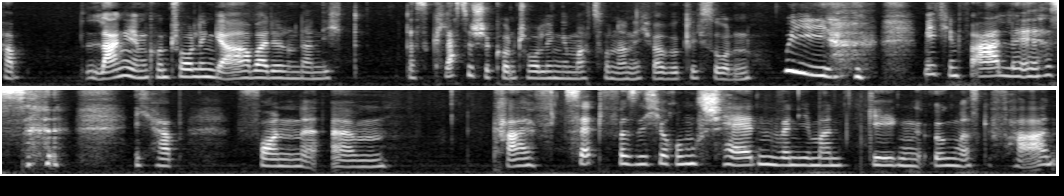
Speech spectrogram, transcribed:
habe lange im Controlling gearbeitet und dann nicht das klassische Controlling gemacht, sondern ich war wirklich so ein Hui, Mädchen für alles. Ich habe von ähm, Kfz-Versicherungsschäden, wenn jemand gegen irgendwas gefahren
